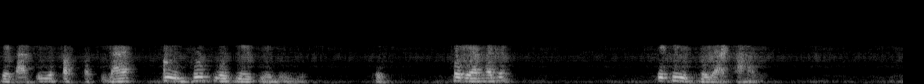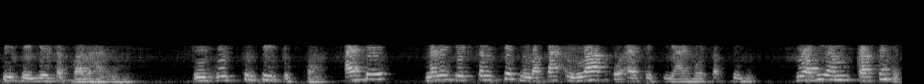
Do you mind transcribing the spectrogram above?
बेटा की ये सब हम के लिए देंगे। हो गया भजन? इसी जाता है। ये सब हैं। ये दुष्कृति शिक्षा ऐसे मैंने एक संक्षेप में बताया विवाह तो ऐसे क्रियाएँ हो सकती हैं। जो अभी हम करते हैं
